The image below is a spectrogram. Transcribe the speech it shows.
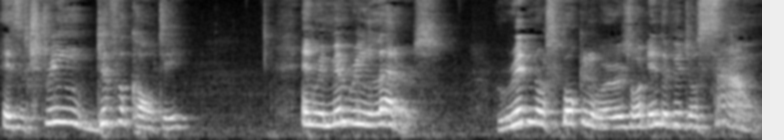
is extreme difficulty in remembering letters, written or spoken words, or individual sound,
